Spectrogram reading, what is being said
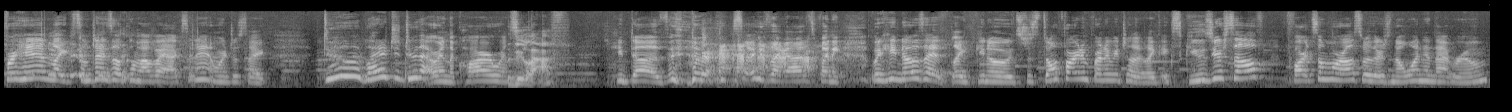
for him, like sometimes they'll come out by accident, and we're just like, dude, why did you do that? We're in the car. We're in Does he laugh? He does. so he's like, ah, that's funny. But he knows that, like, you know, it's just don't fart in front of each other. Like, excuse yourself, fart somewhere else where there's no one in that room,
